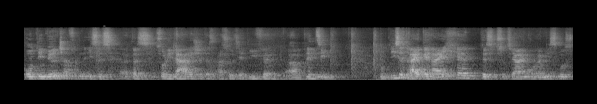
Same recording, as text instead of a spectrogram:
Und in Wirtschaften ist es das solidarische, das assoziative äh, Prinzip. Und diese drei Bereiche des sozialen Organismus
